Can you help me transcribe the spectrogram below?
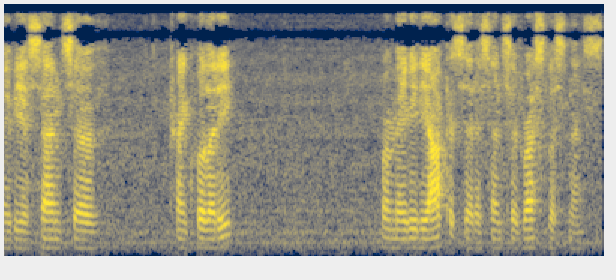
Maybe a sense of tranquility, or maybe the opposite, a sense of restlessness.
